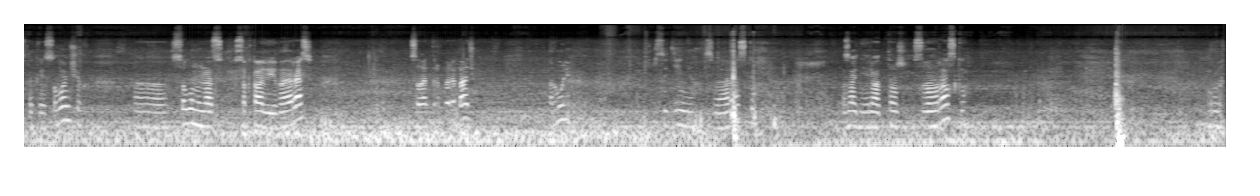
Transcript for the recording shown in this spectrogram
Ось такий салончик. Е, Салон у нас з Octavia VRS, селектор передач, руль, сидіння з VRS, задній ряд теж з VRS. Вот,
